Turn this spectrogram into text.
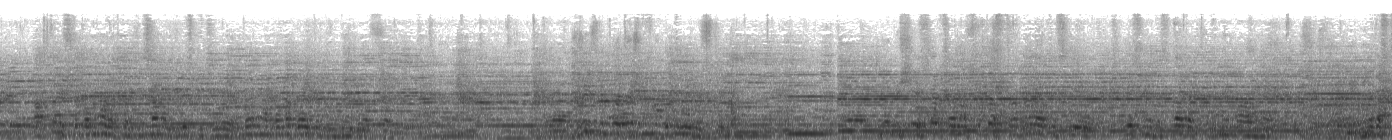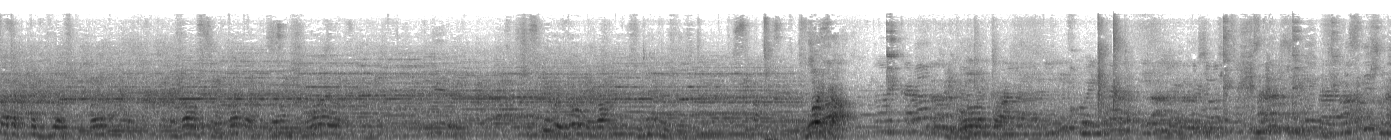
А кто еще поможет, как не самый близкий человек? Поэтому помогайте друг другу. Э, В жизни будет очень много трудностей. Любящее сердце, оно всегда страдает, если есть недостаток внимания, недостаток поддержки. Поэтому, пожалуйста, вот это я вам желаю. И счастливой, долгой вам семейной жизни. Горько!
